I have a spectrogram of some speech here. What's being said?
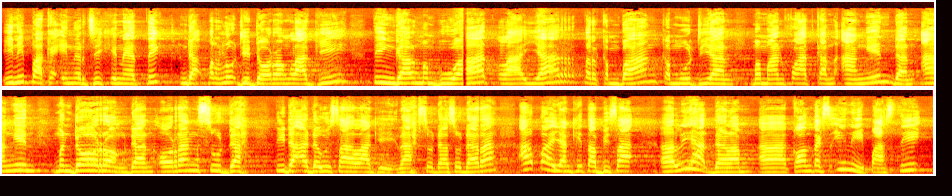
Ini pakai energi kinetik, tidak perlu didorong lagi, tinggal membuat layar terkembang, kemudian memanfaatkan angin dan angin mendorong dan orang sudah tidak ada usaha lagi. Nah, saudara-saudara, apa yang kita bisa uh, lihat dalam uh, konteks ini? Pasti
